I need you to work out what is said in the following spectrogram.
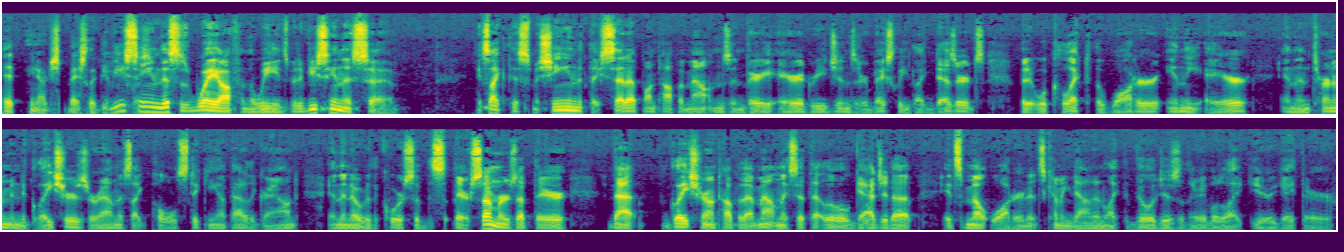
it, it you know just basically be. Have you seen this? Is way off in the weeds, but have you seen this? Uh, it's like this machine that they set up on top of mountains in very arid regions that are basically like deserts, but it will collect the water in the air and then turn them into glaciers around this like pole sticking up out of the ground. And then over the course of the, their summers up there, that glacier on top of that mountain, they set that little gadget up. It's melt water and it's coming down in like the villages, and they're able to like irrigate their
